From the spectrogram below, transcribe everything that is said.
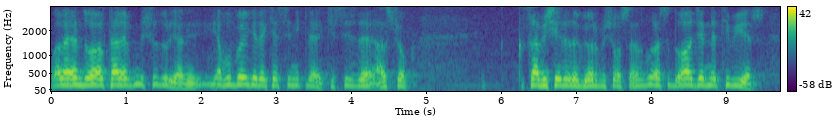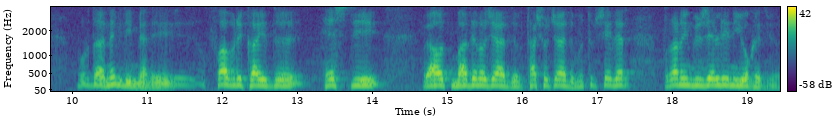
Valla en doğal talebimiz şudur yani. Ya bu bölgede kesinlikle ki siz de az çok kısa bir şeyde de görmüş olsanız burası doğa cenneti bir yer. Burada ne bileyim yani fabrikaydı, HES'di veyahut maden ocağıydı, taş ocağıydı bu tür şeyler buranın güzelliğini yok ediyor.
